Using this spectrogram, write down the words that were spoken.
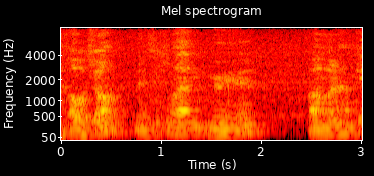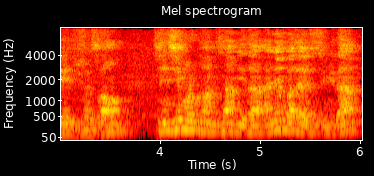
다가오죠. 네, 소중한 금요일 밤을 함께 해주셔서 진심으로 감사합니다. 안녕바다였습니다.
